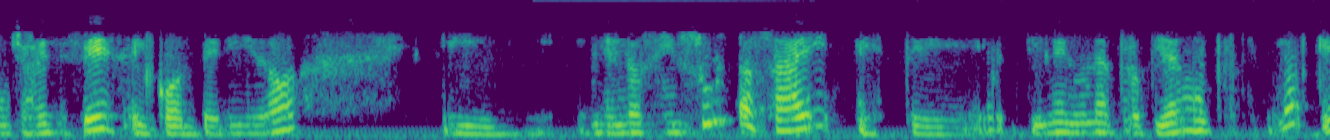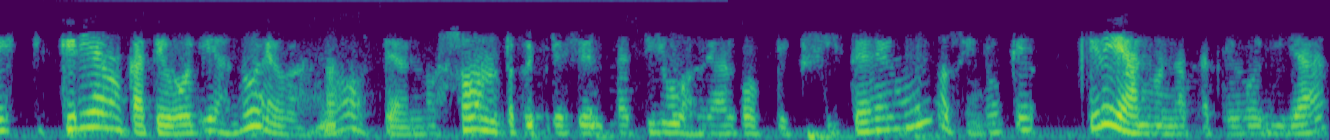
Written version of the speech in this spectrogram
muchas veces es el contenido y, en los insultos hay, este, tienen una propiedad muy particular que es que crean categorías nuevas, ¿no? O sea, no son representativos de algo que existe en el mundo, sino que crean una categoría,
